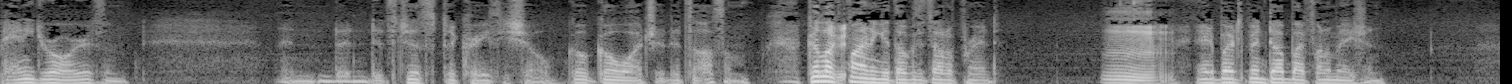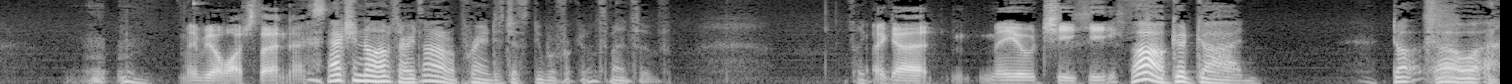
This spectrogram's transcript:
panty drawers and. And, and it's just a crazy show. Go go watch it. It's awesome. Good luck finding it though, because it's out of print. Hmm. And but it's been dubbed by Funimation. Maybe I'll watch that next. Actually, no, I'm sorry. It's not out of print. It's just super freaking expensive. It's like, I got Mayo Chiki. oh, good God. Don't, oh, uh,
